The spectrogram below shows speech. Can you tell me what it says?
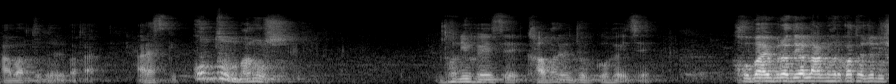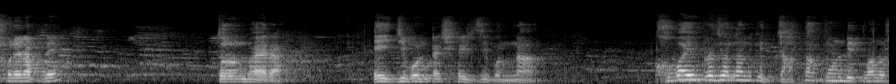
খাবার তো দূরের কথা। আর আজকে কত মানুষ ধনী হয়েছে, খাবারের যোগ্য হয়েছে। খুবাইব রাদিয়াল্লাহর কথা যদি শোনেন আপনি, তরুণ ভাইরা এই জীবনটা শেষ জীবন না। খুবাইব রাদিয়াল্লাহু কি জাতা পণ্ডিত মানুষ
